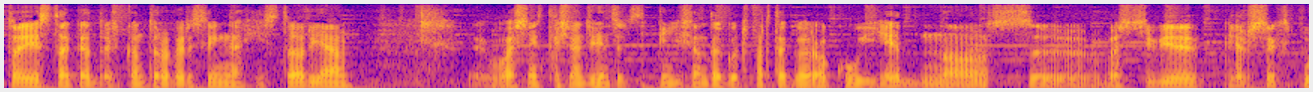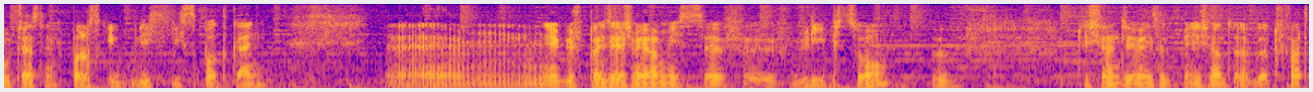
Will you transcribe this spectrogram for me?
to jest taka dość kontrowersyjna historia. Właśnie z 1954 roku jedno z e, właściwie pierwszych współczesnych polskich bliskich spotkań. Jak już powiedziałeś, miało miejsce w, w lipcu w 1954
